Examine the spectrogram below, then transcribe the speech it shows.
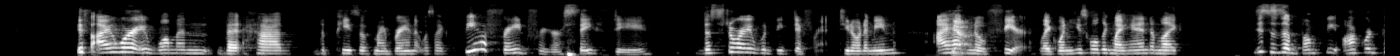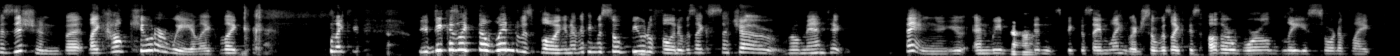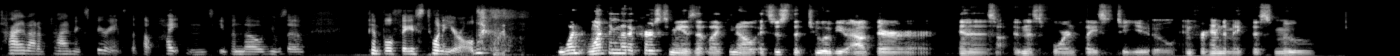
if I were a woman that had the piece of my brain that was like, be afraid for your safety, the story would be different. Do you know what I mean? I have yeah. no fear. Like when he's holding my hand, I'm like, this is a bumpy, awkward position, but like, how cute are we? Like, like, like, because like the wind was blowing and everything was so beautiful and it was like such a romantic thing. You, and we yeah. didn't speak the same language, so it was like this otherworldly sort of like time out of time experience that felt heightened, even though he was a pimple faced twenty year old. one one thing that occurs to me is that like you know it's just the two of you out there in this in this foreign place to you, and for him to make this move.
